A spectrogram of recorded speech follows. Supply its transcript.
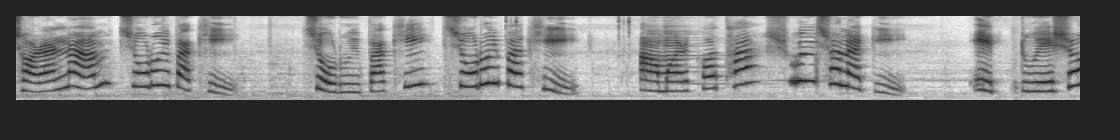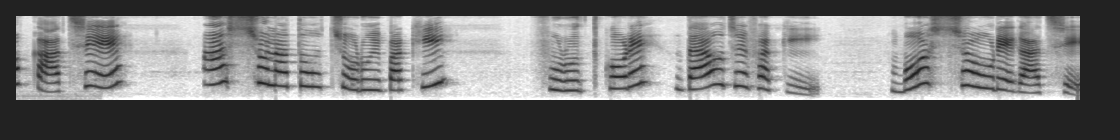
ছড়ার নাম চড়ুই পাখি। চড়ুই পাখি চড়ুই পাখি। নাকি একটু এসো কাছে। আসছো না তো চড়ুই পাখি? ফুরুত করে দাও যে ফাঁকি। বসছো উড়ে গাছে।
